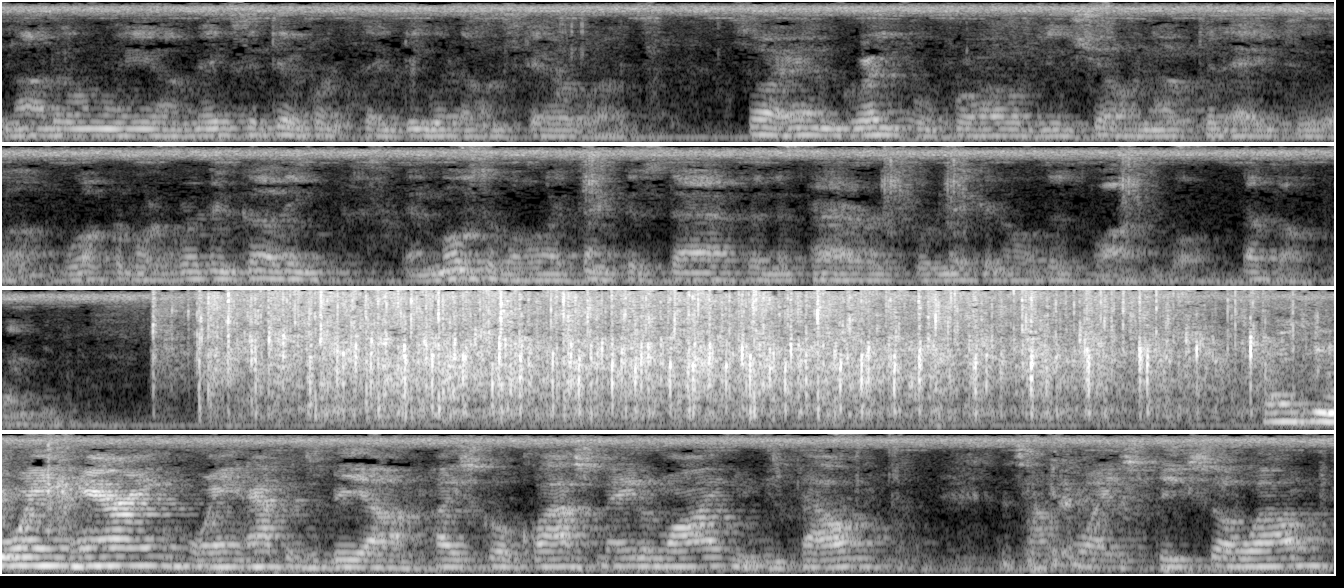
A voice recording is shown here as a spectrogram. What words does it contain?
not only uh, makes a difference, they do it on steroids. So I am grateful for all of you showing up today to uh, welcome our ribbon cutting. And most of all, I thank the staff and the parish for making all this possible. That's all, thank you. Thank you, Wayne Herring. Wayne happens to be a high school classmate of mine, you can tell. That's why he speaks so well.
